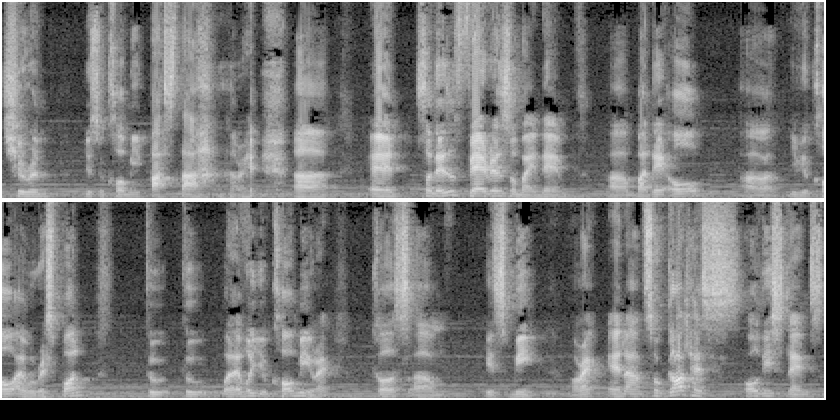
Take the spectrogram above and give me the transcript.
children used to call me Pasta, right? Uh, and so there's variants of my name, uh, but they all, uh, if you call, I will respond to, to whatever you call me, right? Because um, it's me, all right? And so God has all these names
